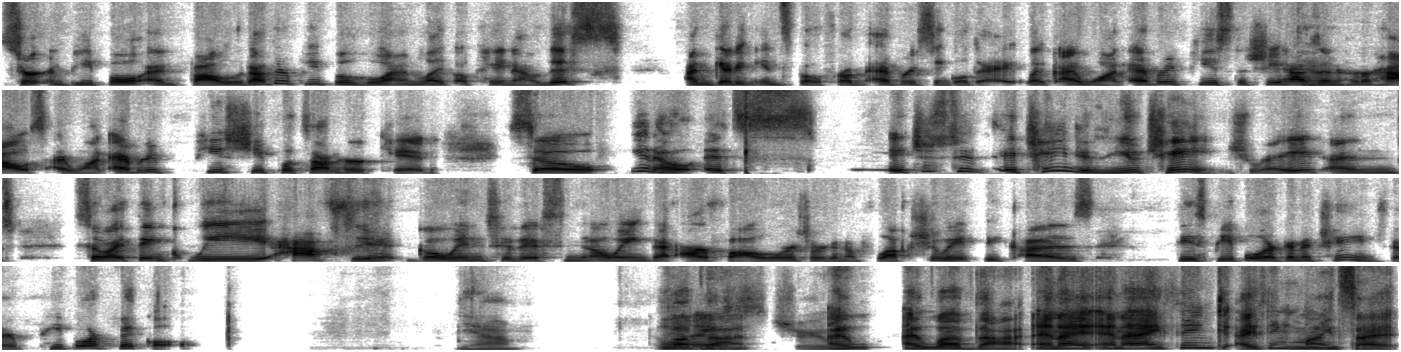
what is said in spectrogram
certain people and followed other people who I'm like, okay, now this I'm getting inspo from every single day. Like I want every piece that she has yeah. in her house. I want every piece she puts on her kid. So, you know, it's it just it, it changes. You change, right? And so I think we have to go into this knowing that our followers are going to fluctuate because these people are going to change. Their people are fickle. Yeah. I love that. True. I I love that. And I and I think I think mindset,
